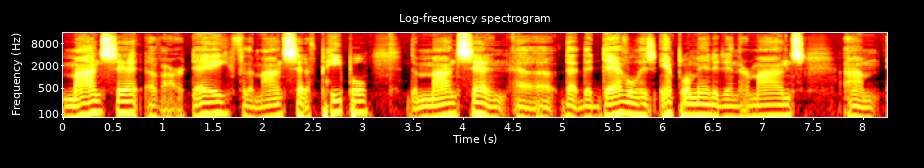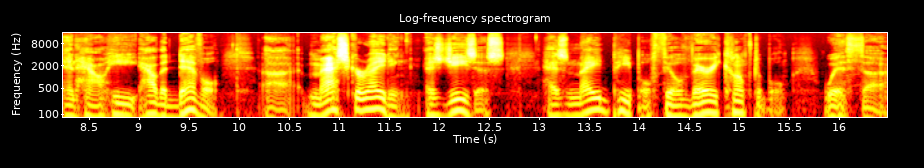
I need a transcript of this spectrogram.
mindset of our day, for the mindset of people, the mindset uh, that the devil has implemented in their minds, um, and how he, how the devil, uh, masquerading as Jesus, has made people feel very comfortable with uh,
